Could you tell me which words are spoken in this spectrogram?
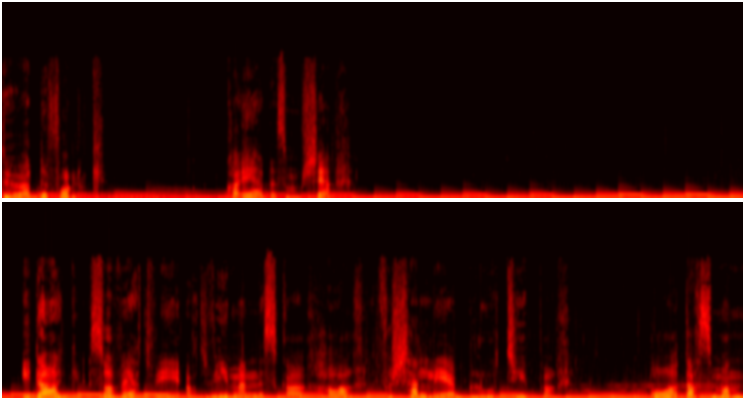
døde folk? Hva er det som skjer? I dag så vet vi at vi mennesker har forskjellige blodtyper. Og dersom man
